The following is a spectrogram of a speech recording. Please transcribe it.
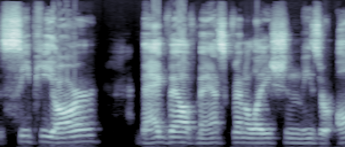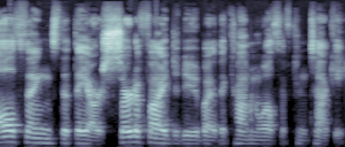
CPR, bag valve mask ventilation, these are all things that they are certified to do by the Commonwealth of Kentucky.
